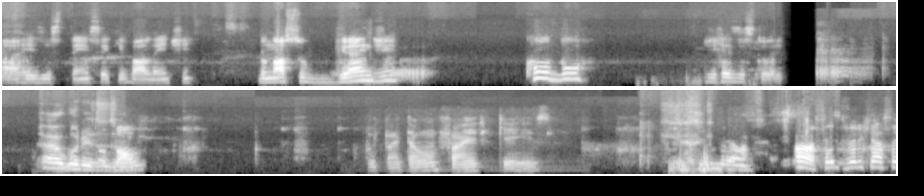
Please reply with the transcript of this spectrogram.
a resistência equivalente do nosso grande cubo de resistores. É o gurizão. bom. O pai tá on fire, que isso. Ó, vocês verem que essa,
